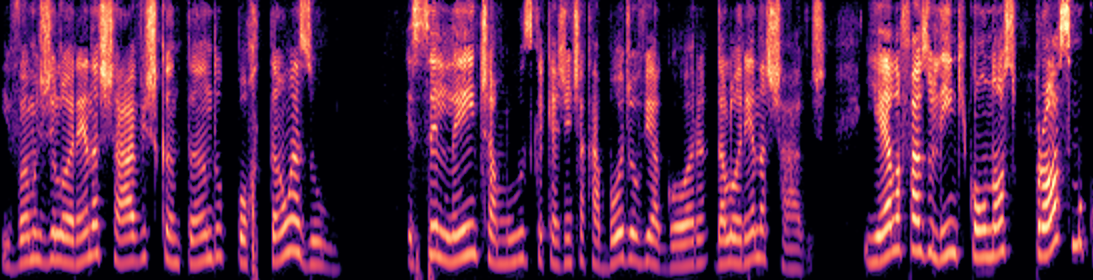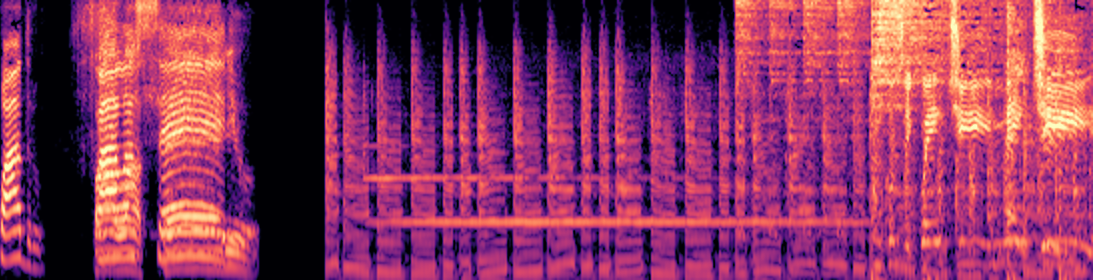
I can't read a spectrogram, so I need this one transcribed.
E vamos de Lorena Chaves cantando Portão Azul. Excelente a música que a gente acabou de ouvir agora, da Lorena Chaves. E ela faz o link com o nosso próximo quadro. Fala, Fala sério! Inconsequentemente,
